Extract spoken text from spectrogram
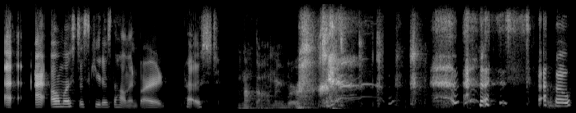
I, I, almost as cute as the hummingbird post. Not the hummingbird. so,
